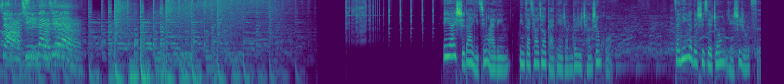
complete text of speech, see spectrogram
下期再见。AI 时代已经来临，并在悄悄改变人们的日常生活。在音乐的世界中也是如此，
